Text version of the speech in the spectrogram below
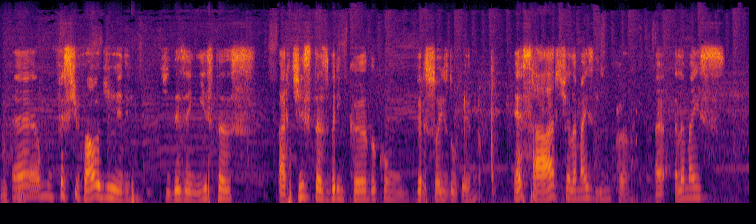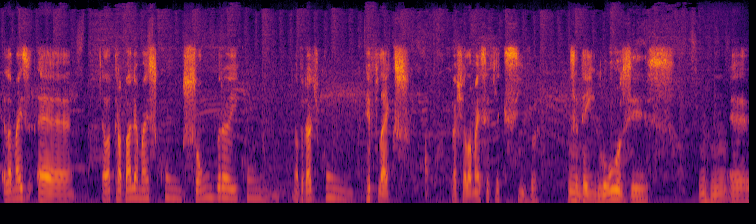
uhum. é um festival de, de desenhistas, artistas brincando com versões do Venom. Essa arte ela é mais limpa, é, ela é mais, ela é mais, é, ela trabalha mais com sombra e com, na verdade, com reflexo. Eu acho ela mais reflexiva. Você hum. tem luzes, uhum. é,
